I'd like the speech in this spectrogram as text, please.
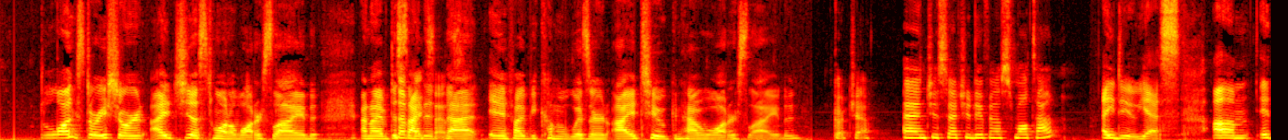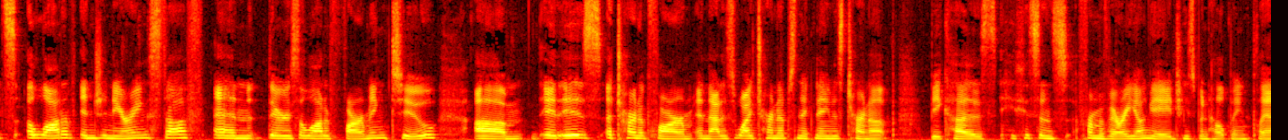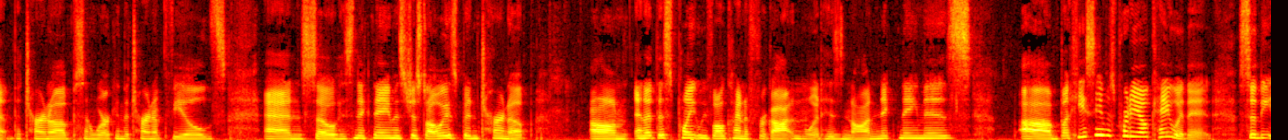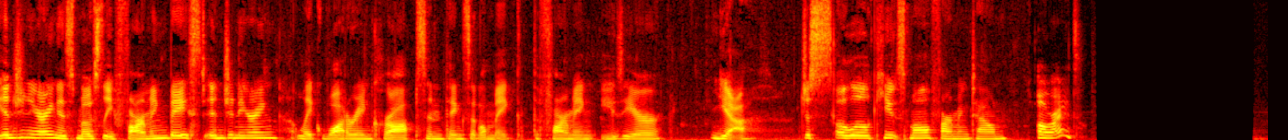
long story short, I just want a water slide, and I've decided sense. that if I become a wizard, I too can have a water slide. Gotcha. And you said you live in a small town? I do, yes. Um, it's a lot of engineering stuff, and there's a lot of farming too. Um, it is a turnip farm, and that is why Turnip's nickname is Turnip, because he, since from a very young age he's been helping plant the turnips and work in the turnip fields, and so his nickname has just always been Turnip. Um, and at this point, we've all kind of forgotten what his non nickname is. Uh, but he seems pretty okay with it. So the engineering is mostly farming based engineering, like watering crops and things that'll make the farming easier. Yeah, just a little cute small farming town. All right.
